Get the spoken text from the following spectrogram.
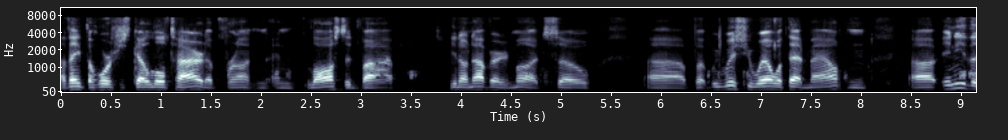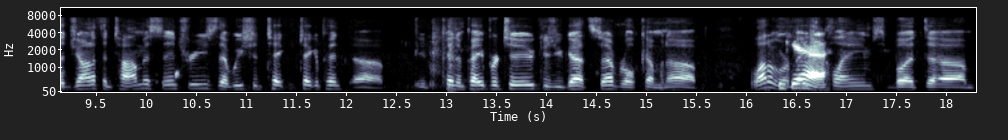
I think the horse just got a little tired up front and, and lost it by, you know, not very much. So, uh, but we wish you well with that mount, and Uh, any of the Jonathan Thomas entries that we should take take a pen uh, pen and paper to because you've got several coming up. A lot of them are Yeah. claims, but um,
